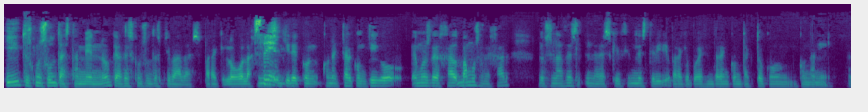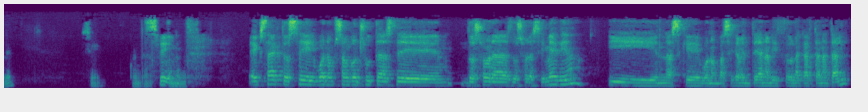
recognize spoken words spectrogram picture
Y tus consultas también, ¿no? Que haces consultas privadas para que luego la gente se quiere conectar contigo. Hemos dejado, vamos a dejar los enlaces en la descripción de este vídeo para que puedas entrar en contacto con, Daniel, ¿vale? Sí, cuéntanos. Sí. Exacto, sí. Bueno, son consultas de dos horas, dos horas y media y en las que, bueno, básicamente analizo la carta natal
